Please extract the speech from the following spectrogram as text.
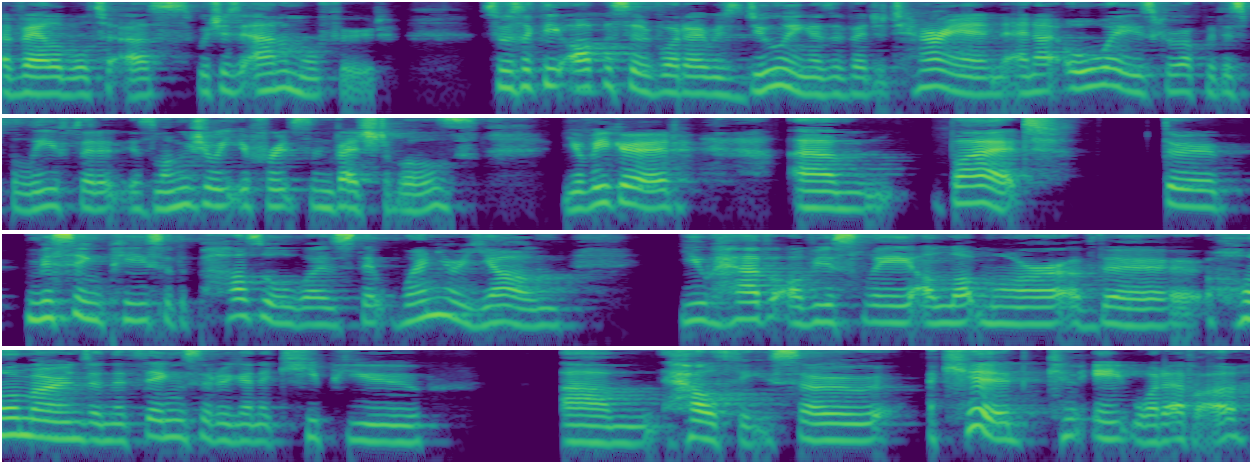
available to us, which is animal food. So it's like the opposite of what I was doing as a vegetarian. And I always grew up with this belief that as long as you eat your fruits and vegetables, you'll be good. Um, but the missing piece of the puzzle was that when you're young, you have obviously a lot more of the hormones and the things that are going to keep you um, healthy. So a kid can eat whatever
